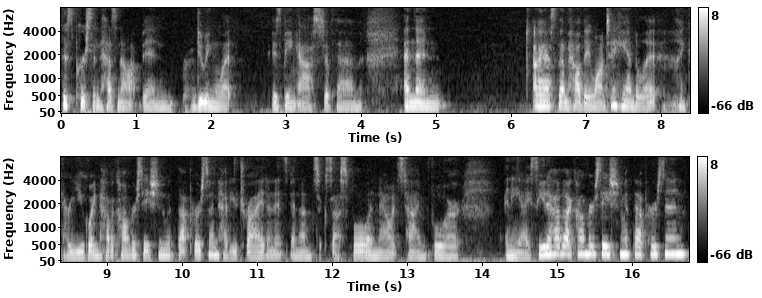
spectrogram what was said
this person has not been doing what is being asked of them. And then I ask them how they want to handle it. Mm-hmm. Like, are you going to have a conversation with that person? Have you tried and it's been unsuccessful? And now it's time for an EIC to have that conversation with that person?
